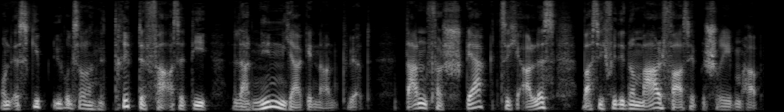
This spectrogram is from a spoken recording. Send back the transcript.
Und es gibt übrigens auch noch eine dritte Phase, die La Niña genannt wird. Dann verstärkt sich alles, was ich für die Normalphase beschrieben habe.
